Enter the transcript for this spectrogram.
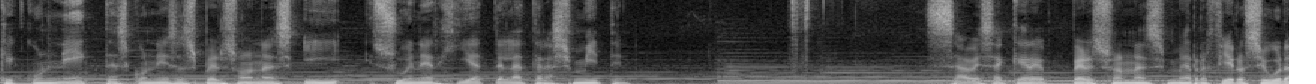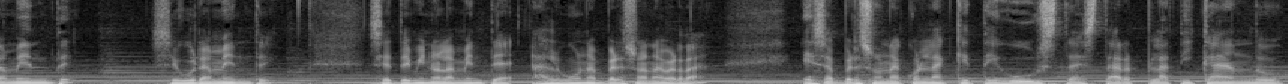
que conectas con esas personas y su energía te la transmiten. ¿Sabes a qué personas me refiero? Seguramente, seguramente se te vino a la mente alguna persona, ¿verdad? Esa persona con la que te gusta estar platicando,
